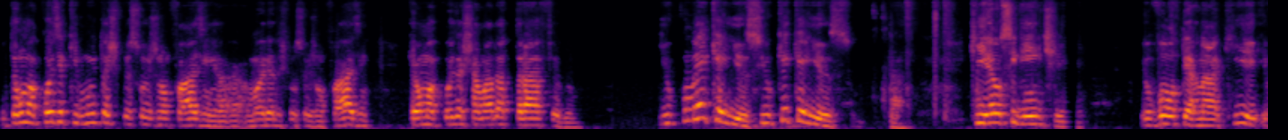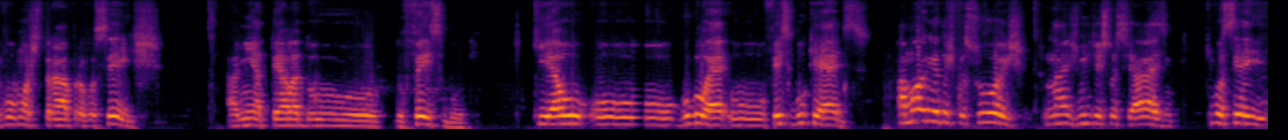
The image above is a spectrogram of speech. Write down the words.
Então, uma coisa que muitas pessoas não fazem, a maioria das pessoas não fazem, é uma coisa chamada tráfego. E como é que é isso? E o que, que é isso? Tá. Que é o seguinte, eu vou alternar aqui e vou mostrar para vocês a minha tela do, do Facebook, que é o, o Google, o Facebook Ads. A maioria das pessoas nas mídias sociais, que você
